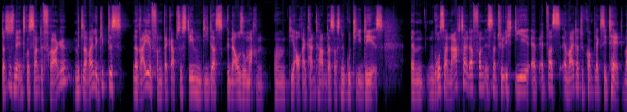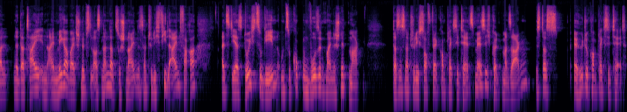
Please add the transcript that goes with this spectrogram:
Das ist eine interessante Frage. Mittlerweile gibt es eine Reihe von Backup-Systemen, die das genauso machen, ähm, die auch erkannt haben, dass das eine gute Idee ist. Ähm, ein großer Nachteil davon ist natürlich die äh, etwas erweiterte Komplexität, weil eine Datei in einen Megabyte-Schnipsel auseinanderzuschneiden ist natürlich viel einfacher, als die erst durchzugehen, um zu gucken, wo sind meine Schnittmarken. Das ist natürlich Software-komplexitätsmäßig, könnte man sagen, ist das erhöhte Komplexität.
